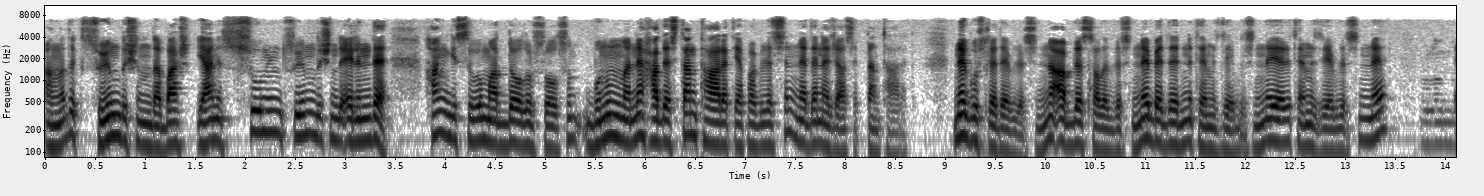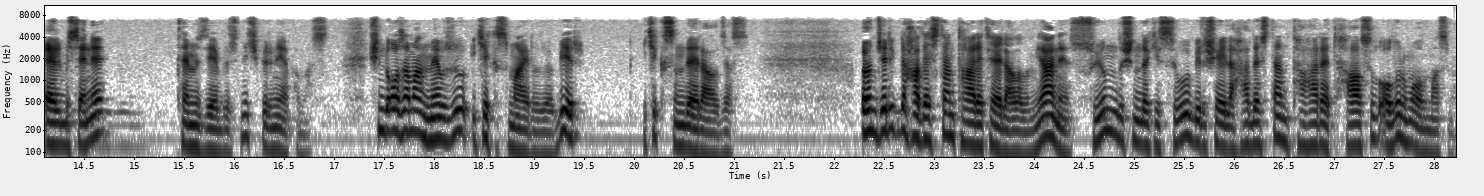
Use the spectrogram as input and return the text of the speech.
Anladık. Suyun dışında baş yani suyun suyun dışında elinde hangi sıvı madde olursa olsun bununla ne hadesten taharet yapabilirsin ne de necasetten taharet. Ne gusledebilirsin, ne abdest alabilirsin, ne bedenini temizleyebilirsin, ne yeri temizleyebilirsin, ne elbiseni temizleyebilirsin. Hiçbirini yapamazsın. Şimdi o zaman mevzu iki kısma ayrılıyor. Bir, iki kısımda ele alacağız. Öncelikle hadesten tahareti ele alalım. Yani suyun dışındaki sıvı bir şeyle hadesten taharet hasıl olur mu olmaz mı?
